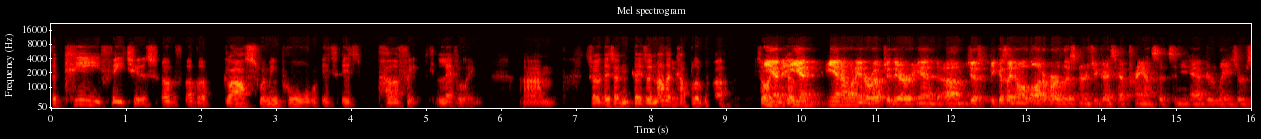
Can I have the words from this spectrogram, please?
the key features of, of a glass swimming pool is, is perfect leveling. Um, so there's a, there's another couple of, uh, Sorry, Ian, Ian, Ian, I want to interrupt you there, and um, just because I know a lot of our listeners, you guys have transits and you have your lasers,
